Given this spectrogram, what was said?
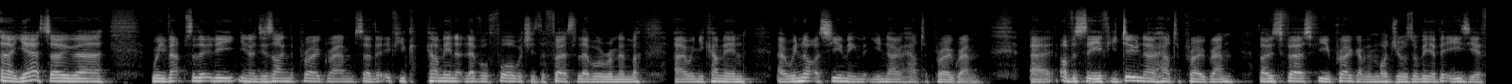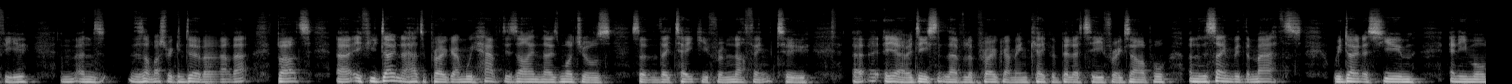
Uh, yeah, so uh, we've absolutely, you know, designed the program so that if you come in at level four, which is the first level, remember, uh, when you come in, uh, we're not assuming that you know how to program. Uh, obviously, if you do know how to program, those first few programming modules will be a bit easier for you, and, and there's not much we can do about that. But uh, if you don't know how to program, we have designed those modules so that they take you from nothing to uh, you know a decent level of programming capability, for example. And the same with the maths. We don't assume any more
